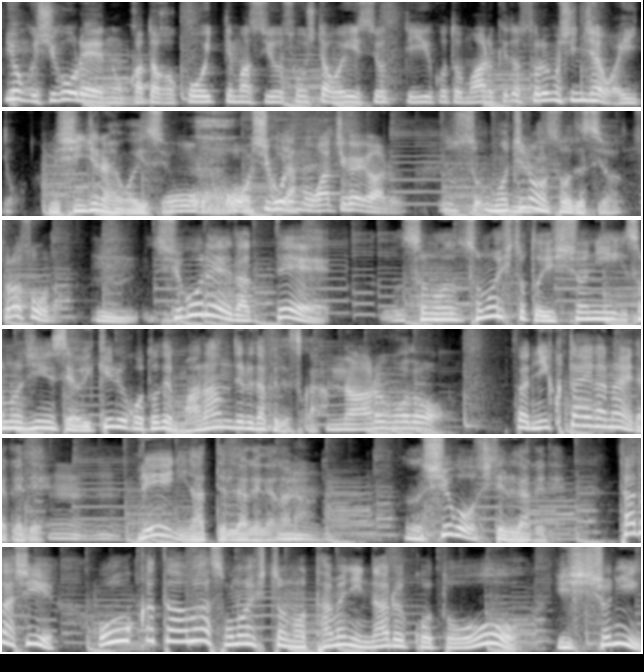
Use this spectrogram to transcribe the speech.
よく守護霊の方がこう言ってますよ、そうした方がいいですよっていうこともあるけど、それも信じた方がいいと。信じない方がいいですよおお、守護霊も間違いがある。そもちろんそうですよ、そりゃそうだ。うん、守護霊だってそのその人と一緒にその人生を生きることで学んでるだけですからなるほど。ら肉体がないだけでうんうん。霊になってるだけだから、うんうん守護をしてるだけでただし大方はその人のためになることを一緒に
